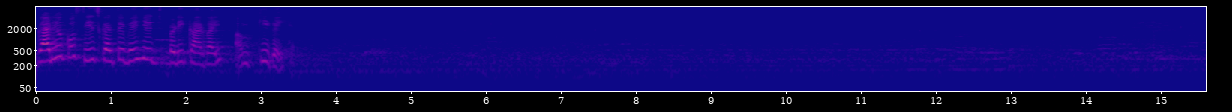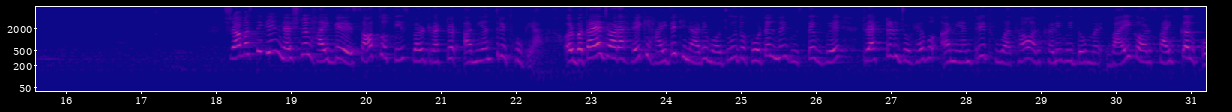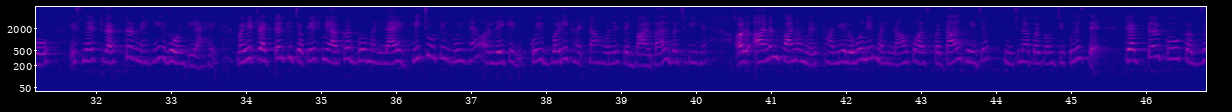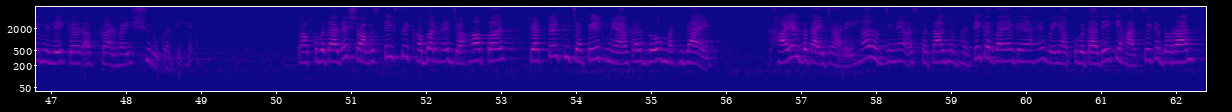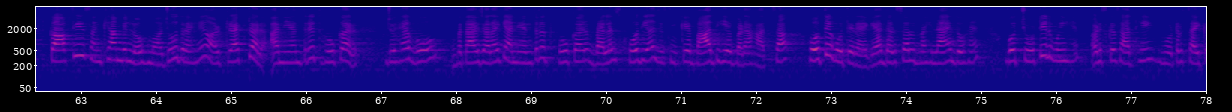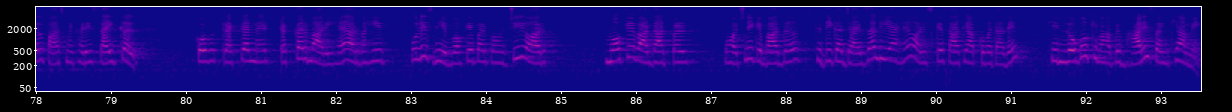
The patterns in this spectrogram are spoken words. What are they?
गाड़ियों को सीज करते हुए ये बड़ी कार्रवाई की गई है। श्रावस्ती के नेशनल हाईवे 730 पर ट्रैक्टर अनियंत्रित हो गया। और बताया जा रहा है कि हाईवे किनारे मौजूद होटल में घुसते हुए ट्रैक्टर जो है वो अनियंत्रित हुआ था और खड़ी हुई दो बाइक और साइकिल को इसने ट्रैक्टर ने ही रोन दिया है। वहीं ट्रैक्टर की चपेट में आकर दो महिलाएँ भी चोटिल हुई हैं और लेकिन कोई बड़ी घटना होने से बाल बाल बच गई है और आनंद फानन में स्थानीय लोगों ने महिलाओं को अस्पताल भेजा, सूचना पर पहुँची पुलिस ने ट्रैक्टर को कब्जे में लेकर अब कार्रवाई शुरू कर दी है। तो आपको बता दें, श्रावस्ती से खबर है जहाँ पर ट्रैक्टर की चपेट में आकर दो महिलाएँ घायल बताई जा रही हैं और जिन्हें अस्पताल में भर्ती करवाया गया है। वही आपको बता दें कि हादसे के दौरान काफ़ी संख्या में लोग मौजूद रहे और ट्रैक्टर अनियंत्रित होकर जो है वो बताया जा रहा है कि अनियंत्रित होकर बैलेंस खो दिया, जिसके बाद ये बड़ा हादसा होते होते रह गया। दरअसल महिलाएँ दो हैं, वो चोटिल हुई हैं और इसके साथ ही मोटरसाइकिल पास में खड़ी साइकिल को ट्रैक्टर ने टक्कर मारी है और वहीं पुलिस भी मौके पर पहुँची और मौके वारदात पर पहुँचने के बाद स्थिति का जायज़ा लिया है। और इसके साथ ही आपको बता दें कि लोगों की वहाँ पे भारी संख्या में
